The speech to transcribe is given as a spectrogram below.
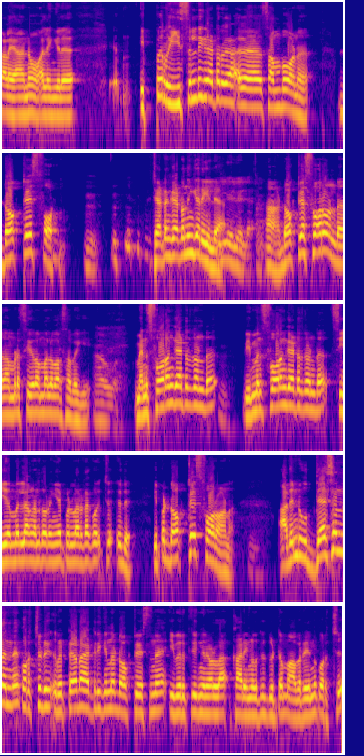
കളയാനോ അല്ലെങ്കിൽ ഇപ്പം റീസെന്റ് കേട്ടൊരു സംഭവമാണ്. Doctors forum. ചേട്ടൻ കേട്ടോ എനിക്കറിയില്ല. അറിയില്ല ആ ഡോക്ടേഴ്സ് ഫോറം ഉണ്ട് നമ്മുടെ സീറോ മലബാർ സഭയ്ക്ക്. മെൻസ് ഫോറം കേട്ടിട്ടുണ്ട് വിമൻസ് ഫോറം കേട്ടിട്ടുണ്ട് സി എം എൽ അങ്ങനെ തുടങ്ങിയ പിള്ളേരുടെ ഇത്. ഇപ്പൊ ഡോക്ടേഴ്സ് ഫോറം ആണ്. അതിന്റെ ഉദ്ദേശം തന്നെ കുറച്ച് റിട്ടയർഡ് ആയിട്ടിരിക്കുന്ന ഡോക്ടേഴ്സിനെ ഇവർക്ക് ഇങ്ങനെയുള്ള കാര്യങ്ങൾക്ക് കിട്ടും അവരിൽ നിന്ന് കുറച്ച്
